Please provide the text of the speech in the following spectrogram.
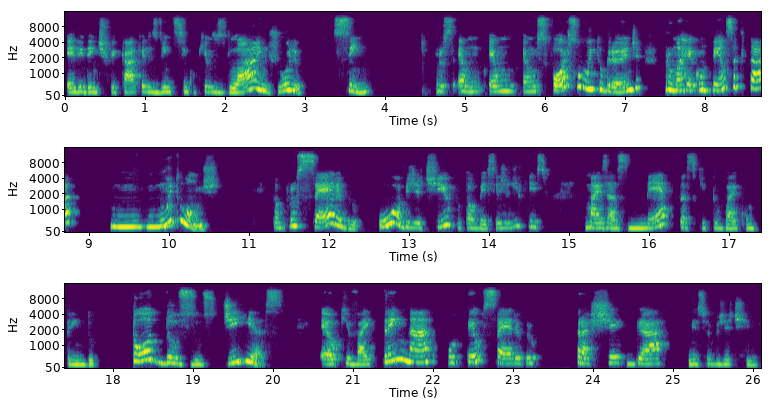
ele identificar aqueles 25 quilos lá em julho? Sim. É um, é um, é um esforço muito grande para uma recompensa que está muito longe. Então, para o cérebro, o objetivo talvez seja difícil, mas as metas que tu vai cumprindo todos os dias é o que vai treinar o teu cérebro para chegar nesse objetivo.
